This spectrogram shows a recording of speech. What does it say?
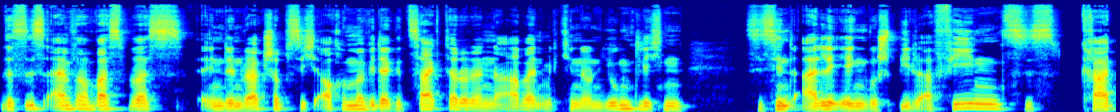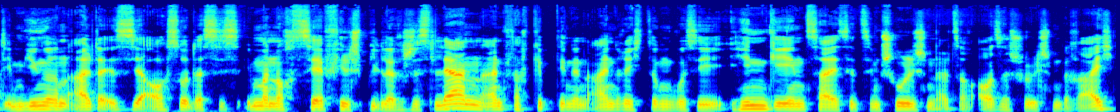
das ist einfach was, was in den Workshops sich auch immer wieder gezeigt hat oder in der Arbeit mit Kindern und Jugendlichen. Sie sind alle irgendwo spielaffin. Gerade im jüngeren Alter ist es ja auch so, dass es immer noch sehr viel spielerisches Lernen einfach gibt in den Einrichtungen, wo sie hingehen, sei es jetzt im schulischen als auch außerschulischen Bereich.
